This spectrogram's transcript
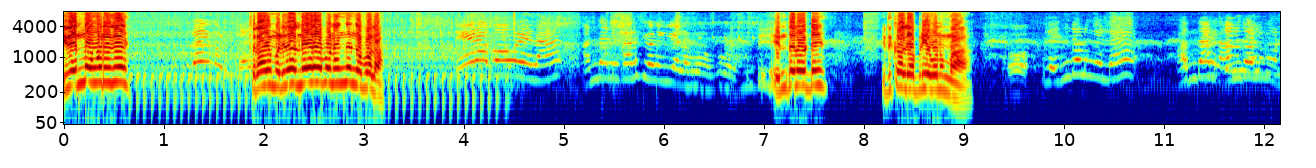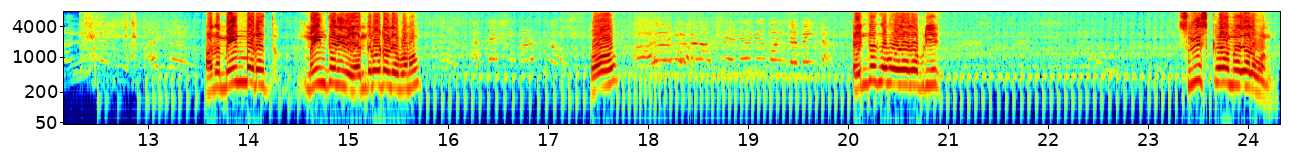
இது என்ன ஊர் இது? திராய் தான் நேராக போனால் எங்கெங்கே போகலாம் எந்த ரோட்டு? இதுக்கால எப்படியே போகணுமா அந்த மெயின் மாடு மெயின் தெரியுது எந்த ரோட்டால போகணும்? ஓ. அப்படியே வீட்டுக்கு எங்கெங்கே அப்படியே சுவிஸ் கிராம் ஏதாவது போகணும்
